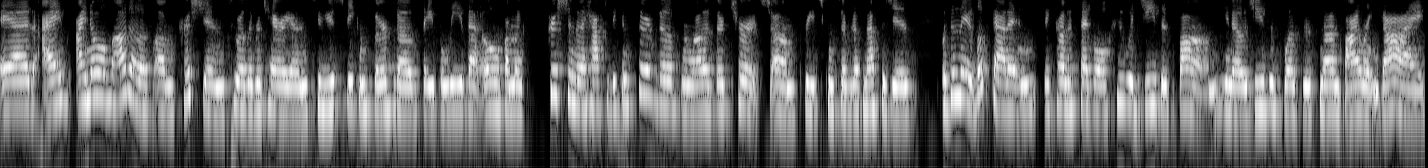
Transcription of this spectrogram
And I I know a lot of um, Christians who are libertarians who used to be conservatives. They believe that oh, if I'm a Christian, then I have to be conservative. And a lot of their church um, preach conservative messages. But then they looked at it and they kind of said, well, who would Jesus bomb? You know, Jesus was this nonviolent guy.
